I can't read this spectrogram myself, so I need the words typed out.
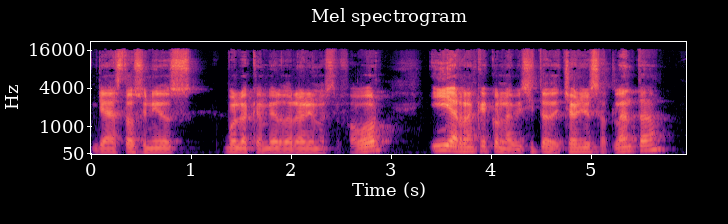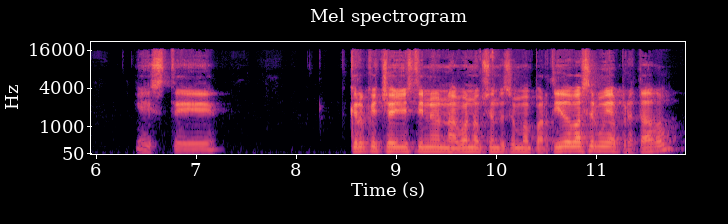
Ya Estados Unidos vuelve a cambiar de horario a nuestro favor. Y arranque con la visita de Chargers Atlanta. Este, creo que Chargers tiene una buena opción de suma partido. Va a ser muy apretado.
